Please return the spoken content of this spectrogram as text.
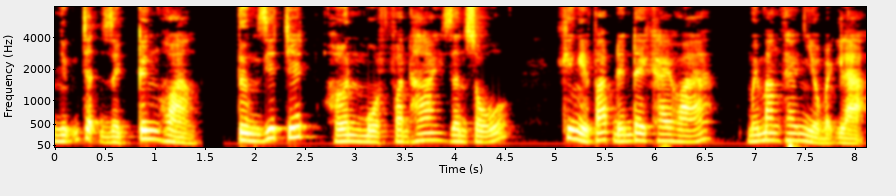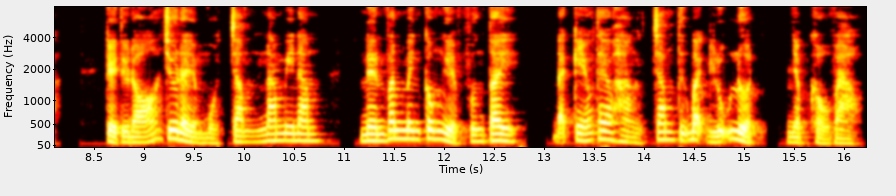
những trận dịch kinh hoàng từng giết chết hơn một phần hai dân số. Khi người Pháp đến đây khai hóa mới mang theo nhiều bệnh lạ. Kể từ đó chưa đầy 150 năm, nền văn minh công nghiệp phương Tây đã kéo theo hàng trăm thứ bệnh lũ lượt nhập khẩu vào.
